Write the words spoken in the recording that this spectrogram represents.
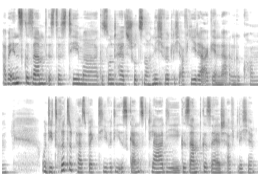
Aber insgesamt ist das Thema Gesundheitsschutz noch nicht wirklich auf jeder Agenda angekommen. Und die dritte Perspektive, die ist ganz klar die gesamtgesellschaftliche.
